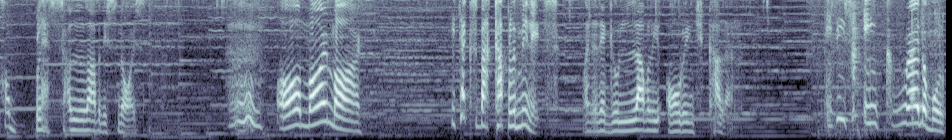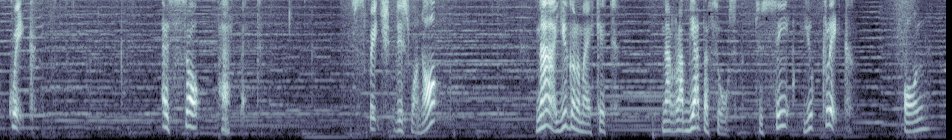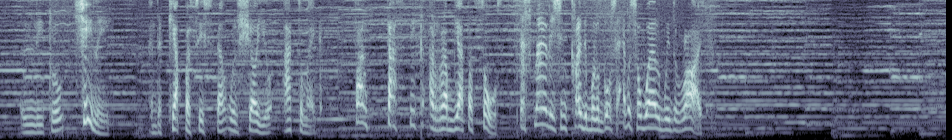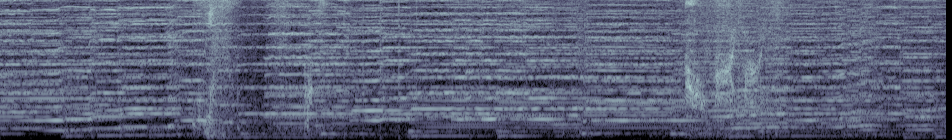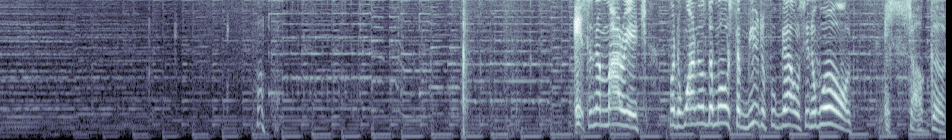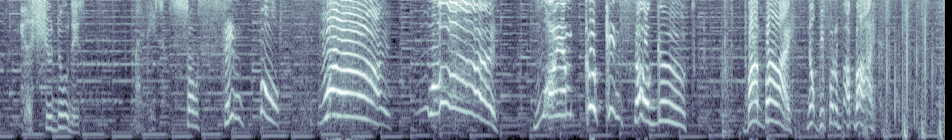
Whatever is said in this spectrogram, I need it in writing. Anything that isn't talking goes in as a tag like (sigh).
Oh bless, I love this noise. (gasps) Oh my, my. It takes about a couple of minutes when they go lovely orange color. It is incredible quick. It's so perfect. Switch this one off. Now you're gonna make it an arrabbiata sauce. To see, you click on little chili and the Chiappa sister will show you how to make fantastic arrabbiata sauce. The smell is incredible, it goes ever so well with the rice. (laughs) It's in a marriage for one of the most beautiful girls in the world. It's so good. You should do this. But it's so simple. Why? Why? Why I'm cooking so good? Bye-bye. Not before bye-bye.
